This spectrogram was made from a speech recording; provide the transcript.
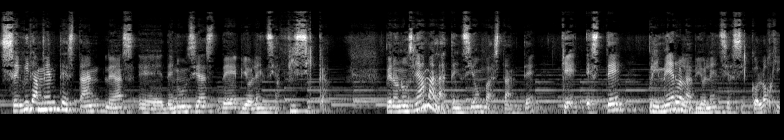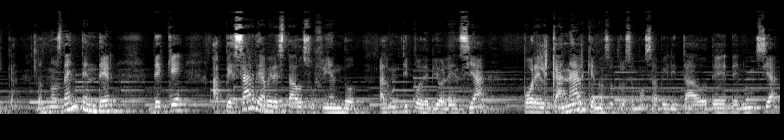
Seguidamente están las denuncias de violencia física, pero nos llama la atención bastante que esté primero la violencia psicológica. Nos da a entender de que a pesar de haber estado sufriendo algún tipo de violencia, por el canal que nosotros hemos habilitado de denuncia,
